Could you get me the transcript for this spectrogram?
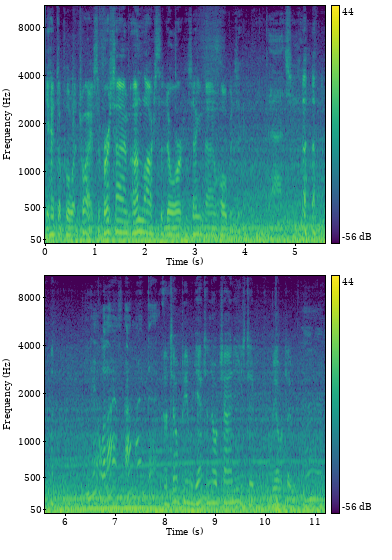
you had to pull it twice. The first time unlocks the door, the second time opens it. Gotcha. yeah, well, I I like that. I tell people you have to know Chinese to be able to Mhm.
